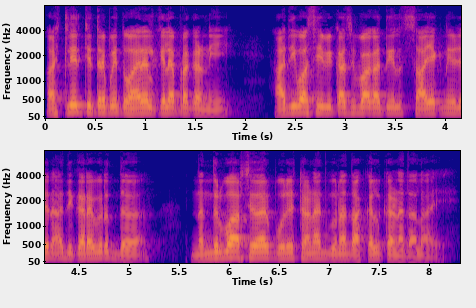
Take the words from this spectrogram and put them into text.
अश्लील चित्रफित व्हायरल केल्याप्रकरणी आदिवासी विकास विभागातील सहाय्यक नियोजन अधिकाऱ्याविरुद्ध नंदुरबार शहर पोलीस ठाण्यात गुन्हा दाखल करण्यात आला आहे.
